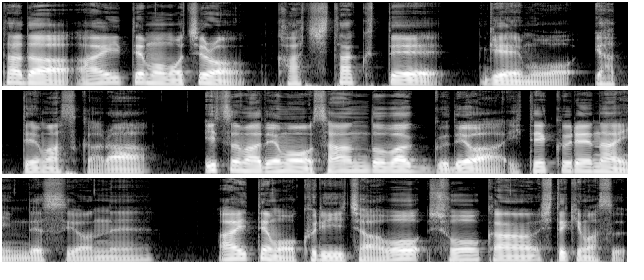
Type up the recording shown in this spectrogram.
ただ相手ももちろん勝ちたくてゲームをやってますからいつまでもサンドバッグではいてくれないんですよね。相手もクリーチャーを召喚してきます。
